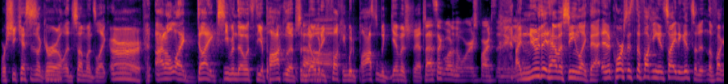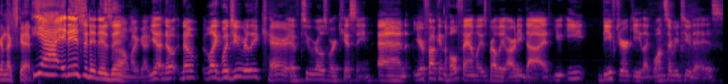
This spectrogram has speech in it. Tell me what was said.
where she kisses a girl Mm-hmm. and someone's like, "Urgh, I don't like dykes, even though it's the apocalypse and nobody Oh. fucking would possibly give a shit. that's like one of the worst parts of the new game. I knew they'd have a scene like that. And of course, it's the fucking inciting incident in the fucking next game. Yeah, it is and it isn't. Oh my god. Yeah, no no like would you really care if two girls were kissing and your fucking whole family's probably already died. You eat beef jerky like once every 2 days.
